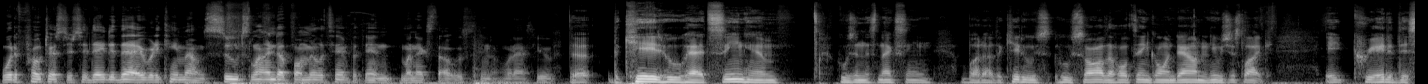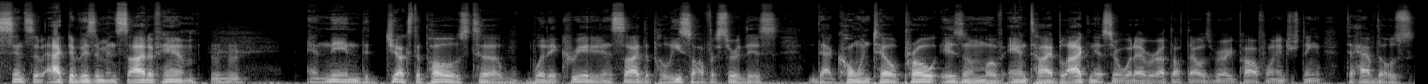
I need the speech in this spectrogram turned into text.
what if protesters today did that? Everybody came out in suits, lined up on militant. But then my next thought was, you know, what asked you. the the kid who had seen him, who's in this next scene, but uh, the kid who's who saw the whole thing going down, and he was just like, it created this sense of activism inside of him, and then the juxtaposed to what it created inside the police officer, this that COINTELPRO-ism of anti-blackness or whatever. I thought that was very powerful and interesting to have those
